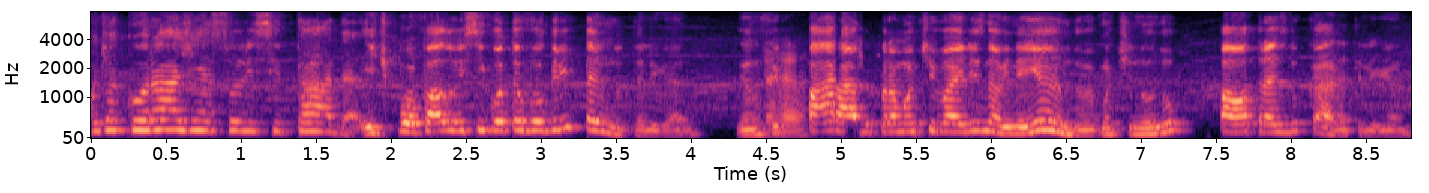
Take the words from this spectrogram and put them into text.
onde a coragem é solicitada. E tipo, eu falo isso enquanto eu vou gritando, tá ligado? Eu não fico Aham. parado pra motivar eles, não. E nem ando. Eu continuo no pau atrás do cara, tá ligado?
